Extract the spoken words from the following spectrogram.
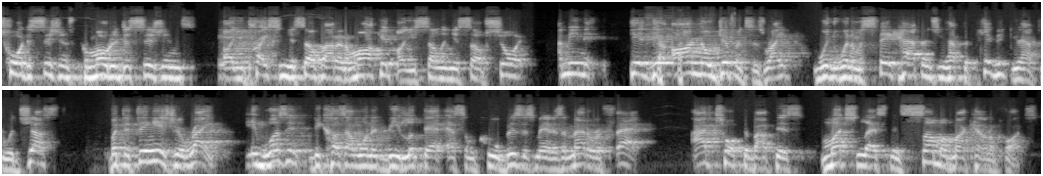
Tour decisions, promoter decisions. Are you pricing yourself out of the market? Are you selling yourself short? I mean, there, there are no differences, right? When, when a mistake happens, you have to pivot, you have to adjust. But the thing is, you're right. It wasn't because I wanted to be looked at as some cool businessman. As a matter of fact, I've talked about this much less than some of my counterparts.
